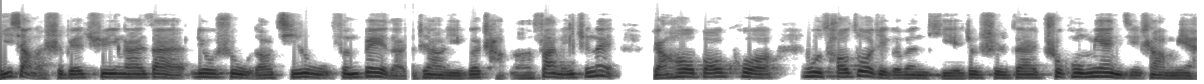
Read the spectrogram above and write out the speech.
理想的识别区应该在六十五到七十五分贝的这样一个场呃范围之内。然后包括误操作这个问题，就是在触控面积上面。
